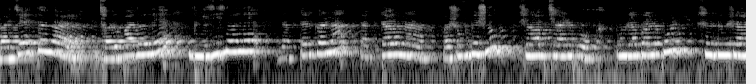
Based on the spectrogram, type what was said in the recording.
গাছের তলায়। ঝড় বাদলে বিজি জলে। ডাক্তার খানা একটাও না অসুখ বিসুখ, সব ছাড়বো পুরা পারপুর শুধু সারবন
